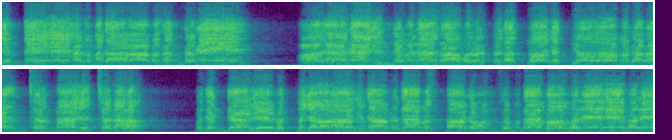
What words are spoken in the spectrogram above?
यन्ते अनुमदामसङ्गमे आदान इन्द्रमनसा पुरष्कृतत्वायभ्यो मघवन् शर्म यच्छनः भजञ्जाये भत्वया युजामृतमस्माकमम् समुदमाभरे भरे।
